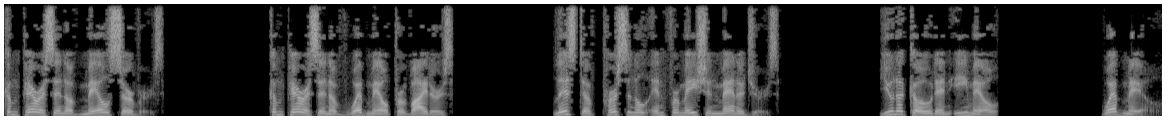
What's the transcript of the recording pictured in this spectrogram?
Comparison of mail servers. Comparison of webmail providers. List of personal information managers. Unicode and email. Webmail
